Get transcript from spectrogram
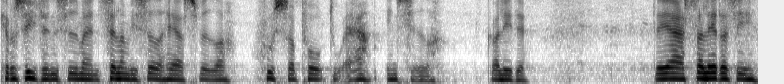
Kan du sige til den sidemand, selvom vi sidder her og sveder, husk så på, du er en sæder. Gør lige det. Det er så let at sige.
